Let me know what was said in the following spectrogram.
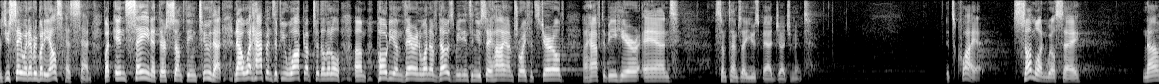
But you say what everybody else has said. But in saying it, there's something to that. Now, what happens if you walk up to the little um, podium there in one of those meetings and you say, Hi, I'm Troy Fitzgerald. I have to be here, and sometimes I use bad judgment. It's quiet. Someone will say, No,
